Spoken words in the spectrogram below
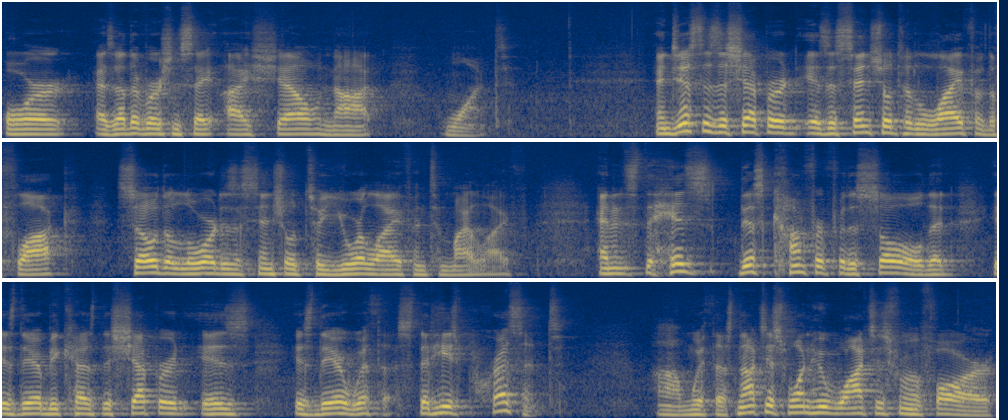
Or as other versions say, I shall not want. And just as a shepherd is essential to the life of the flock, so the Lord is essential to your life and to my life. And it's the, his, this comfort for the soul that is there because the shepherd is, is there with us, that he's present um, with us, not just one who watches from afar,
